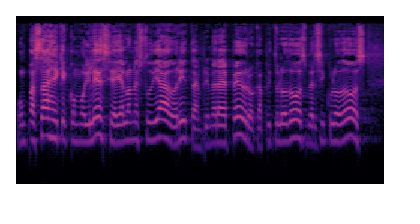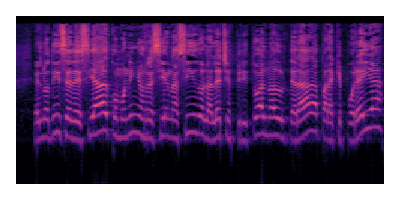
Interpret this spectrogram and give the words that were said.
Un pasaje que como iglesia ya lo han estudiado ahorita en Primera de Pedro, capítulo 2, versículo 2. Él nos dice, desead como niños recién nacidos la leche espiritual no adulterada para que por ella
